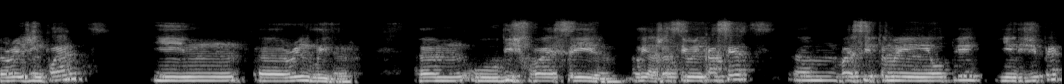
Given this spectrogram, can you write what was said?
a Raging Planet e a Ringleader. Um, o disco vai sair, aliás, já saiu em cassete, um, vai sair também em LP e em Digipack.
